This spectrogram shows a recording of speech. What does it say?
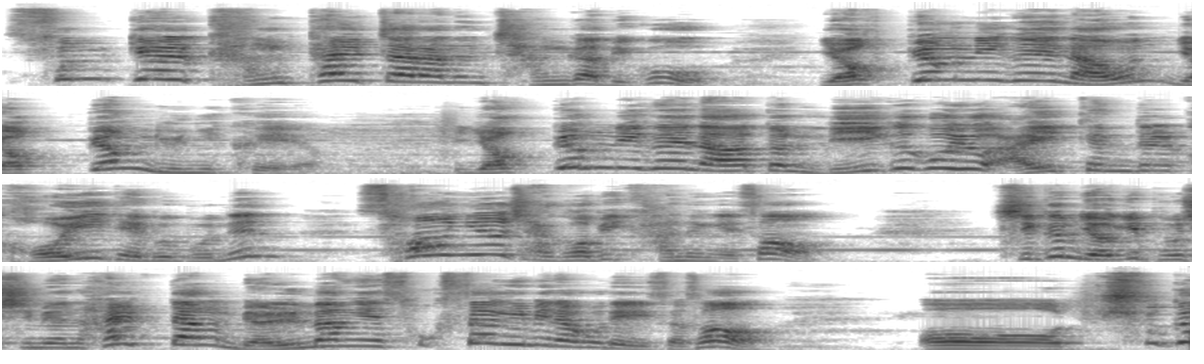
숨결 강탈자라는 장갑이고 역병 리그에 나온 역병 유니크예요. 역병 리그에 나왔던 리그 고유 아이템들 거의 대부분은 성유 작업이 가능해서 지금 여기 보시면 할당 멸망의 속삭임이라고 되어 있어서 어, 추가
